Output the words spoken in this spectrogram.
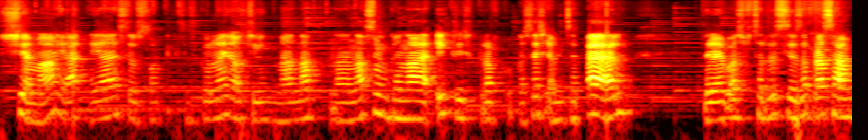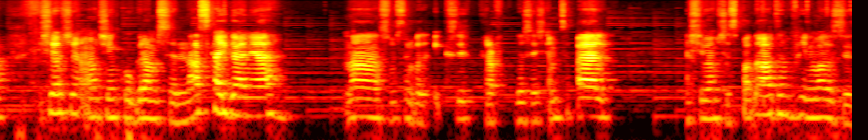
Siema, ja, ja jestem Sofik, to jest kolejny odcinek na, na, na naszym kanale xx.6mc.pl, który Was serdecznie zapraszam. W dzisiejszym odcinku gram sobie na Skygenie, na naszym serwerze xx.6mc.pl. Jeśli Wam się spodobał ten film, możecie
